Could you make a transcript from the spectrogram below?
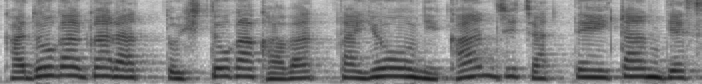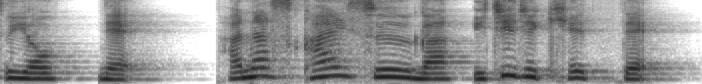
角がガラッと人が変わったように感じちゃっていたんですよ、ね。話す回数が一時期減って、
